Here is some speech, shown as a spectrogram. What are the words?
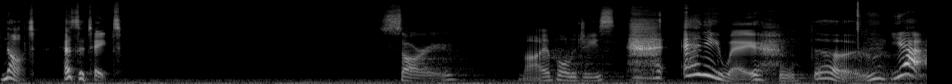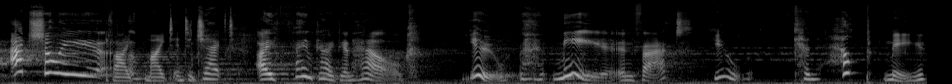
not hesitate. Sorry. My apologies. Anyway, Although, Yeah, actually, if I uh, might interject, I think I can help. you Me, in fact. you can help me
